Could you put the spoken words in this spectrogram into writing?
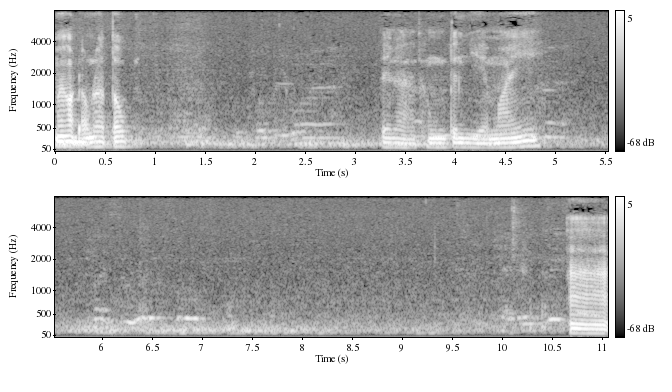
Máy hoạt động rất là tốt. Đây là thông tin về máy. À,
